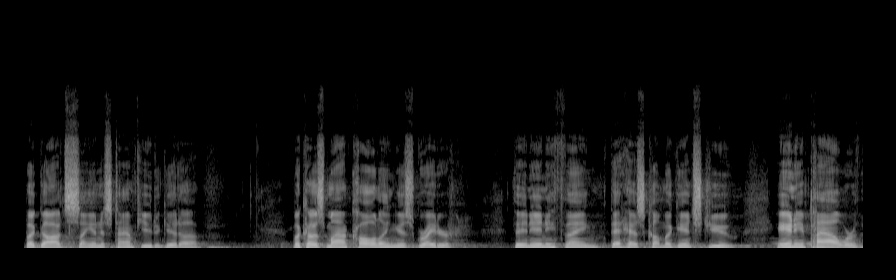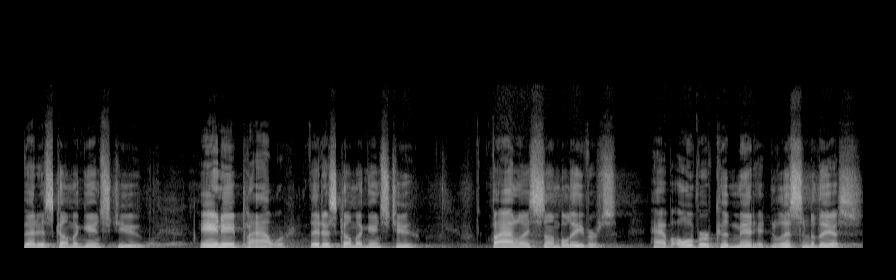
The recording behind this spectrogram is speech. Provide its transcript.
But God's saying it's time for you to get up. Because my calling is greater than anything that has come against you, any power that has come against you, any power that has come against you. Finally, some believers have overcommitted. Listen to this.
